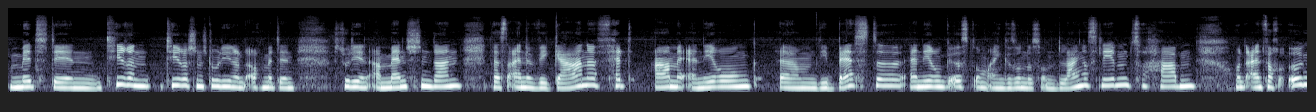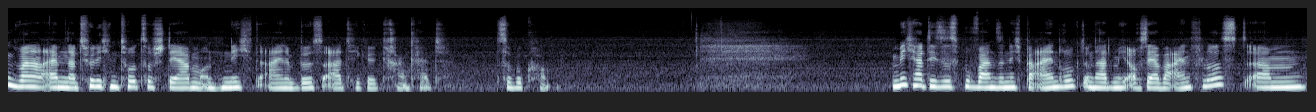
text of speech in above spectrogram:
mit den Tieren, tierischen Studien und auch mit den Studien am Menschen dann, dass eine vegane, fettarme Ernährung ähm, die beste Ernährung ist, um ein gesundes und langes Leben zu haben und einfach irgendwann an einem natürlichen Tod zu sterben und nicht eine bösartige Krankheit zu bekommen. Mich hat dieses Buch wahnsinnig beeindruckt und hat mich auch sehr beeinflusst. Ähm,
